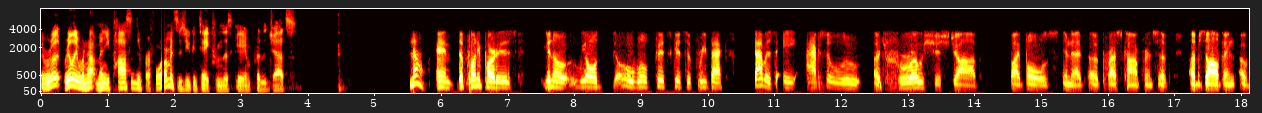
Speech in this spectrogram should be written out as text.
there really, really were not many positive performances you could take from this game for the Jets. No, and the funny part is, you know, we all oh well Fitz gets a free back. That was a absolute atrocious job by Bowles in that uh, press conference of absolving of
